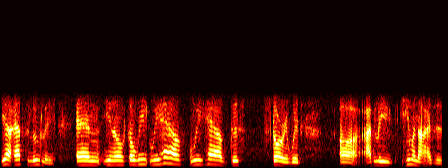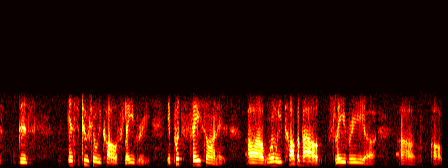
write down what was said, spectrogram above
Yeah, absolutely. And you know, so we we have we have this story which uh, I believe humanizes this institution we call slavery. It puts face on it. Uh, when we talk about slavery, uh, uh, uh,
